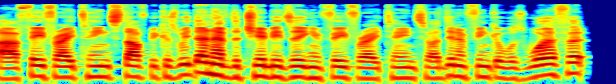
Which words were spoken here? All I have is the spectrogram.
uh, FIFA 18 stuff because we don't have the Champions League in FIFA 18, so I didn't think it was worth it.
